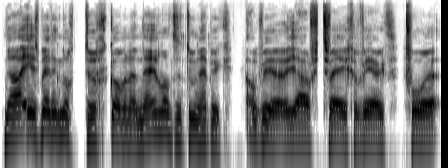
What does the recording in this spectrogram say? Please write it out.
Nou, eerst ben ik nog teruggekomen naar Nederland en toen heb ik ook weer een jaar of twee gewerkt voor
